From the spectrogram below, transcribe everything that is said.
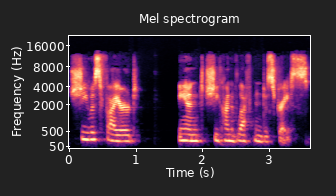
She was fired and she kind of left in disgrace.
